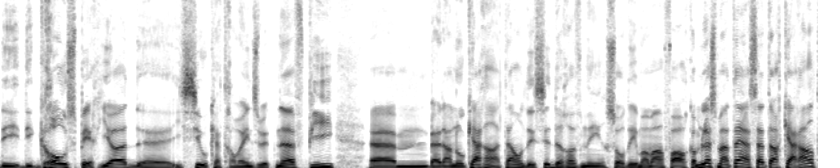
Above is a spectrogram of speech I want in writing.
des, des grosses périodes euh, ici au 98.9. Puis, euh, ben, dans nos 40 ans, on décide de revenir sur des moments forts. Comme là, ce matin, à 7h40,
